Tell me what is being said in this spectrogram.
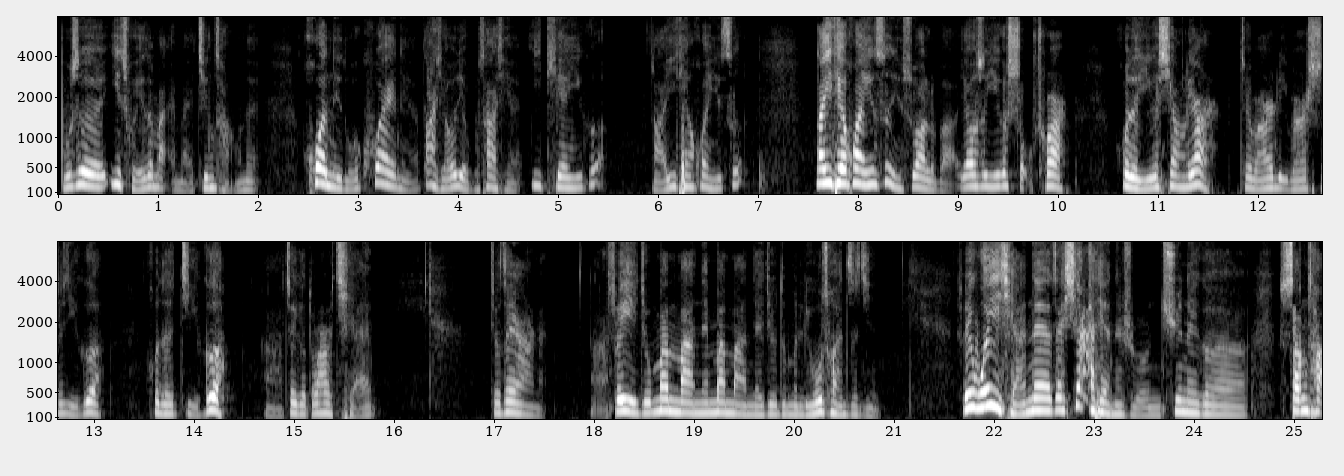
不是一锤子买卖？经常的，换的多快呢？大小姐不差钱，一天一个，啊，一天换一次。那一天换一次，你算了吧。要是一个手串或者一个项链，这玩意儿里边十几个或者几个啊，这个多少钱？就这样的。啊，所以就慢慢的、慢慢的就这么流传至今。所以我以前呢，在夏天的时候，你去那个商场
